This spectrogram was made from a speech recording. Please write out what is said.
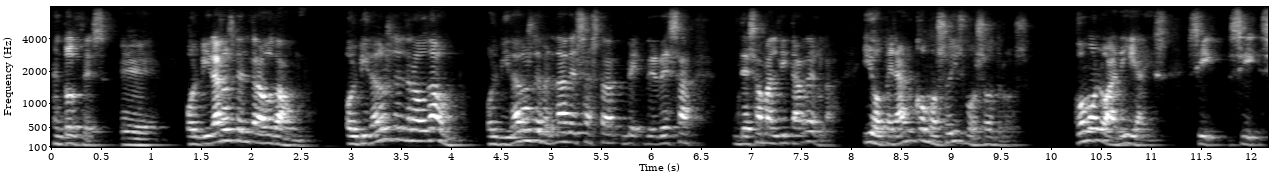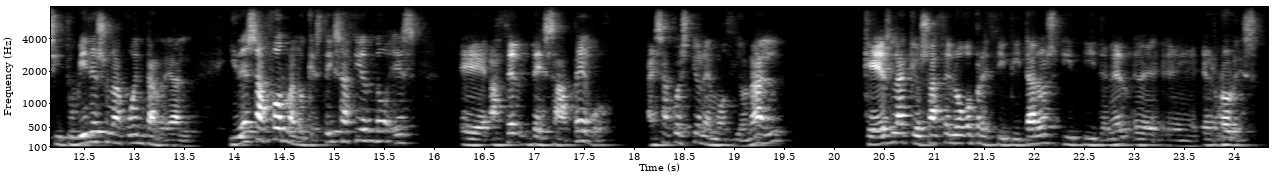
Entonces, eh, olvidaros del drawdown, olvidaros del drawdown, olvidaros de verdad de esa, de, esa, de esa maldita regla y operar como sois vosotros. ¿Cómo lo haríais si, si, si tuvierais una cuenta real? Y de esa forma lo que estáis haciendo es eh, hacer desapego a esa cuestión emocional que es la que os hace luego precipitaros y, tener eh, eh, errores.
